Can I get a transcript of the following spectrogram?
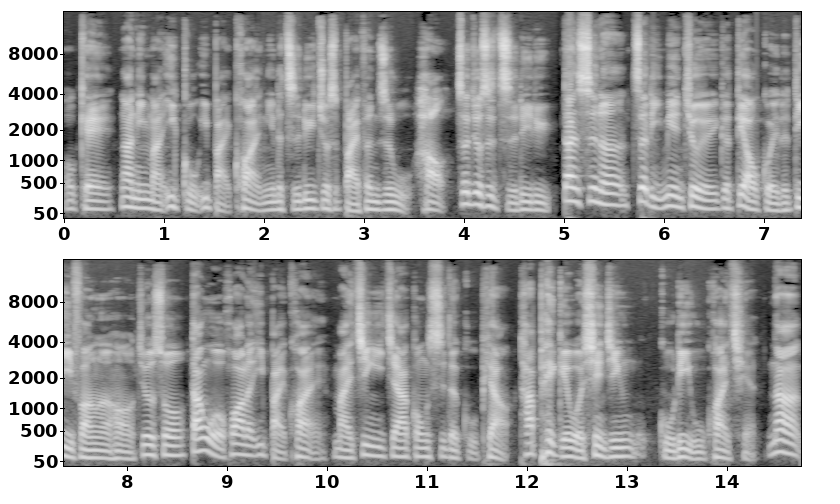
，OK？那你买一股一百块，你的值率就是百分之五。好，这就是值利率。但是呢，这里面就有一个吊诡的地方了哈，就是说，当我花了一百块买进一家公司的股票，它配给我现金股利五块钱，那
